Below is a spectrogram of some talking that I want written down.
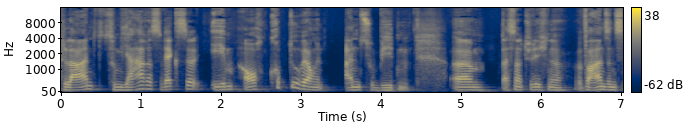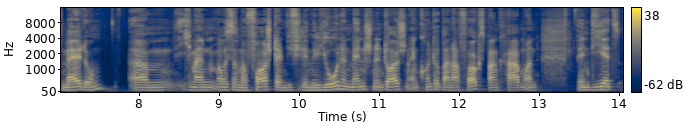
plant zum Jahreswechsel eben auch Kryptowährungen anzubieten. Ähm, das ist natürlich eine Wahnsinnsmeldung. Ähm, ich meine, man muss sich das mal vorstellen, wie viele Millionen Menschen in Deutschland ein Konto bei einer Volksbank haben und wenn die jetzt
